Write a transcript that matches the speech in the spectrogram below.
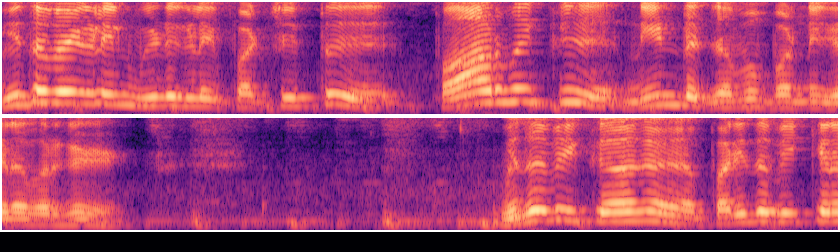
விதவைகளின் வீடுகளை பட்சித்து பார்வைக்கு நீண்ட ஜெபம் பண்ணுகிறவர்கள். விதவைக்காக பரிதவிக்கிற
